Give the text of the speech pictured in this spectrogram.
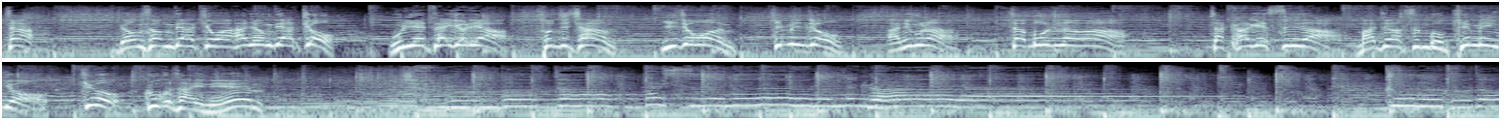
자, 명성대학교와 한영대학교 우리의 대결이야. 손지창, 이종원, 김민종 아니구나. 자, 모두 나와. 자, 가겠습니다. 마지막 승부 김민경, 큐 9942님. 처음부터 할 수는 없는 거 누구도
